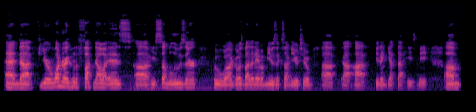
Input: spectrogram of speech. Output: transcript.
And uh, if you're wondering who the fuck Noah is, uh, he's some loser who uh, goes by the name of Muzix on YouTube. Uh, if you didn't get that, he's me. Um,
